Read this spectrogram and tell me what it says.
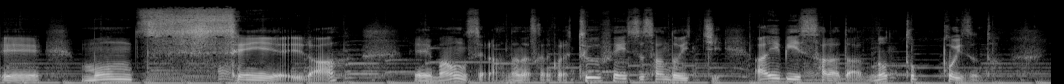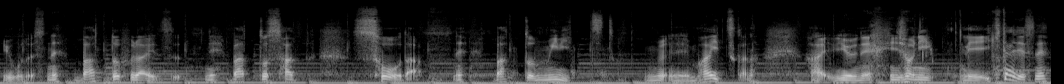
えーモンセラ？えーマウンセラなんですかねこれ。トゥーフェイスサンドイッチアイビーサラダノットポイズンということですね。バッドフライズ、ね、バッドサソーダ、ね、バッドミニッツと。えーマイツかな？はい、いうね、非常に、えー行きたいですね。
